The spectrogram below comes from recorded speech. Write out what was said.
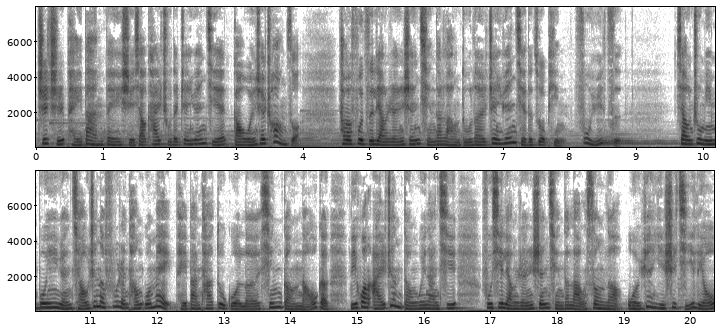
支持陪伴被学校开除的郑渊洁搞文学创作。他们父子两人深情地朗读了郑渊洁的作品《父与子》，像著名播音员乔真的夫人唐国妹陪伴他度过了心梗、脑梗、罹患癌症等危难期，夫妻两人深情地朗诵了《我愿意是急流》。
